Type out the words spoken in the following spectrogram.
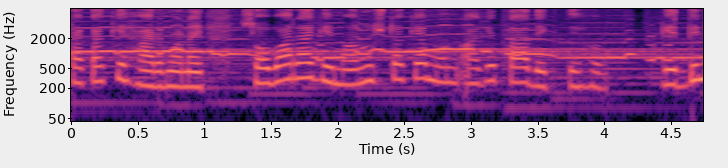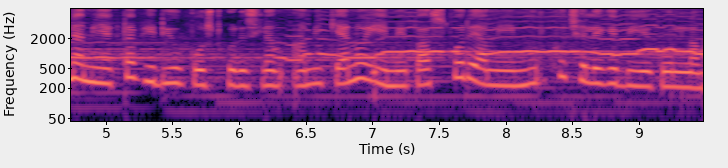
টাকাকে হার মানায়। সবার আগে মানুষটা কেমন, আগে তা দেখতে হবে আগের দিন আমি একটা ভিডিও পোস্ট করেছিলাম। আমি কেন এম এ পাস করে আমি মূর্খ ছেলেকে বিয়ে করলাম?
